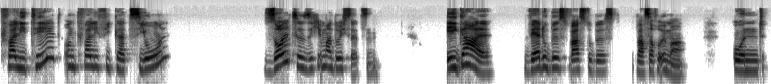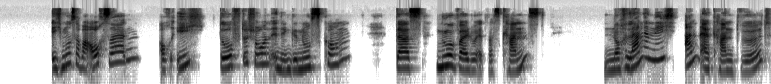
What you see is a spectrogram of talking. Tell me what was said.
Qualität und Qualifikation sollte sich immer durchsetzen. Egal, wer du bist, was du bist, was auch immer. Und ich muss aber auch sagen, auch ich durfte schon in den Genuss kommen, dass nur weil du etwas kannst, noch lange nicht anerkannt wird,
